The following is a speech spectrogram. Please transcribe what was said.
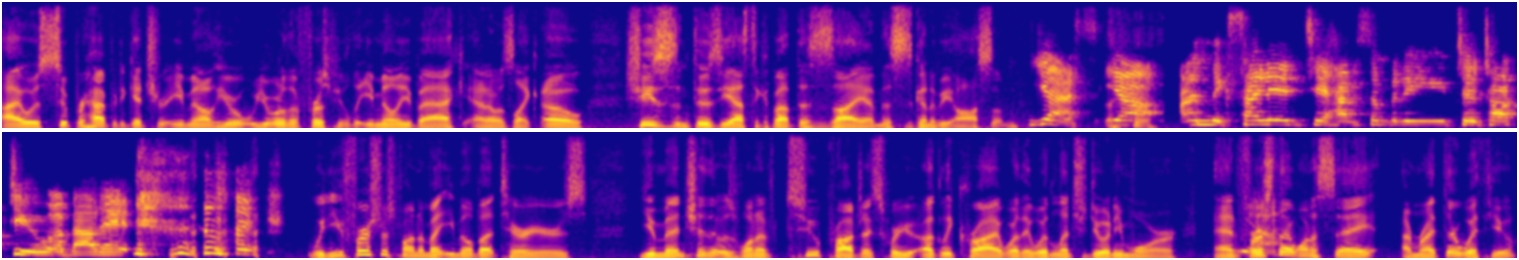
I was super happy to get your email. You were, you were one of the first people to email you back, and I was like, "Oh, she's as enthusiastic about this as I am. This is going to be awesome." yes, yeah. I'm excited to have somebody to talk to about it. Like, When you first responded to my email about terriers, you mentioned that it was one of two projects where you ugly cry, where they wouldn't let you do anymore. And first, I want to say I'm right there with you.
